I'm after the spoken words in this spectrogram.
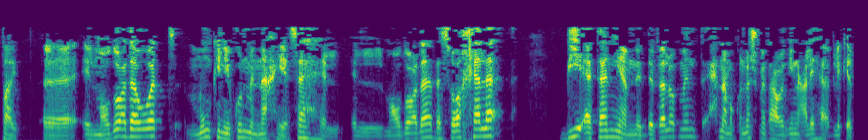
طيب الموضوع دوت ممكن يكون من ناحية سهل الموضوع ده بس هو خلق بيئة تانية من ال development إحنا ما كناش متعودين عليها قبل كده.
